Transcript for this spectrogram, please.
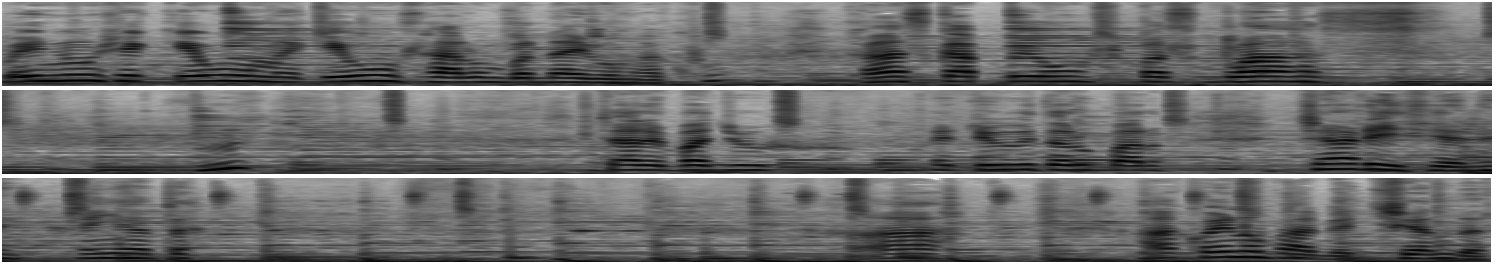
બન્યું છે કેવું ને કેવું સારું બનાવ્યું આખું. ઘાસ કાપ્યું ફર્સ્ટ ક્લાસ હમ? ચારે બાજુ ટીવી તરફ પાર ઝાડી છે ને અહીંયા તો આ આખો એનો ભાગ જ છે અંદર.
